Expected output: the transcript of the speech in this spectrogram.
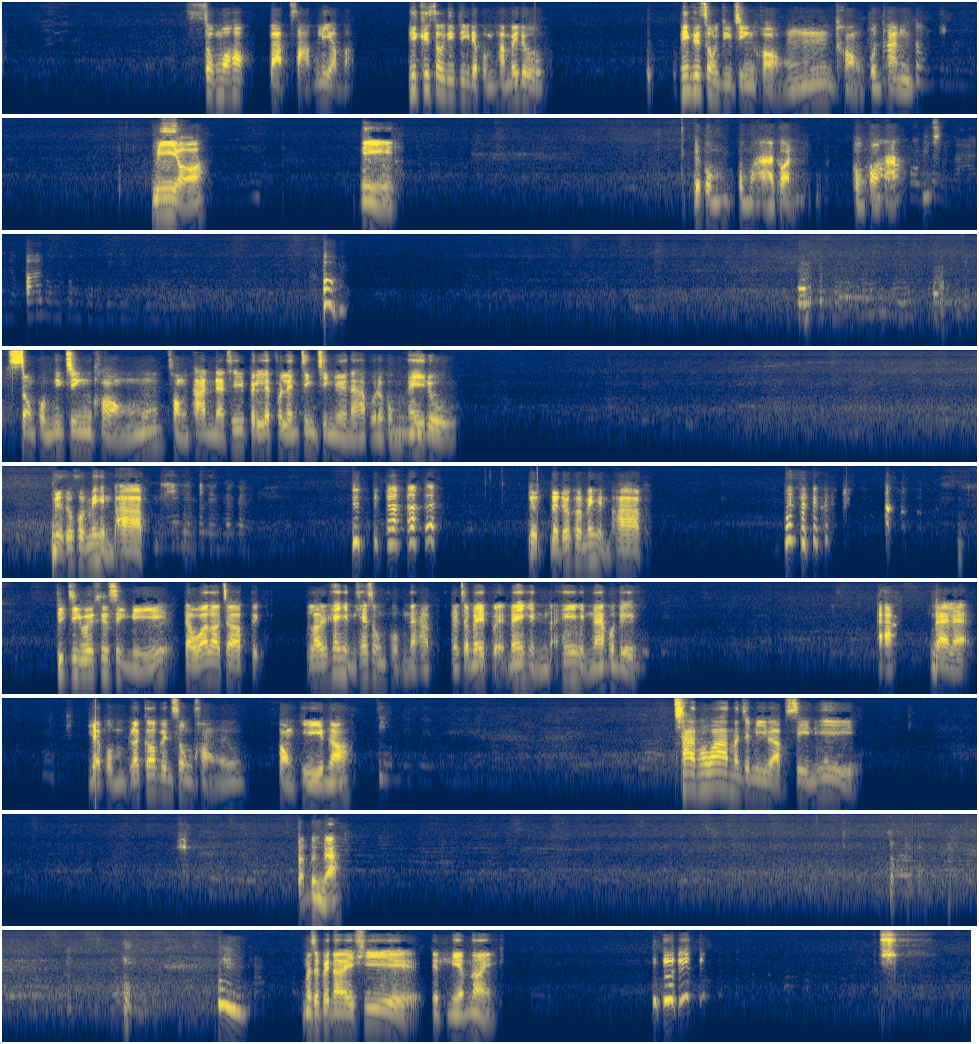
ทรงมอฮอคแบบสามเหลี่ยมอะนี่คือทรงจริงๆเดี๋ยวผมทำให้ดู นี่คือทรงจริง ๆของของคุณทัน มีเหรอ นี่ เดี๋ยวผมผมหาก่อน ผมขอหา ครบหนึ่งล้านเดี๋ยวป้าลงทรงผมดีๆของคุณหนูไปดู ส่งผมจริง ๆ ของของทันเนี่ยที่เป็นเรฟเฟรนซ์จริง ๆ เลยนะครับเดี๋ยวผมให้ดู เดี๋ยวทุกคนไม่เห็นภาพ เดี๋ยวเดี๋ยวทุกคนไม่เห็นภาพ จริงๆมันคือสิ่งนี้ แต่ว่าเราจะปิดเราให้เห็นแค่ทรงผมนะครับ เราจะไม่เปิดไม่เห็นให้เห็นหน้าคนอื่น ได้แล้วเดี๋ยวผมแล้วก็เป็นทรงของของพีมเนาะใช่เพราะว่ามันจะมีแบบซีนที่แป๊บหนึ่งนะมันจะเป็นอะไรที่เนียบเนียบๆหน่อย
